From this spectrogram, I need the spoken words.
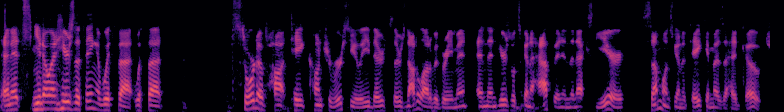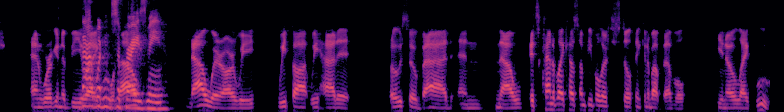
and it's you know and here's the thing with that with that sort of hot take controversially there's there's not a lot of agreement. And then here's what's going to happen in the next year. Someone's going to take him as a head coach. And we're going to be that like wouldn't well, surprise me. now, now where are we? We thought we had it oh so bad and now it's kind of like how some people are still thinking about Bevell you know like ooh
